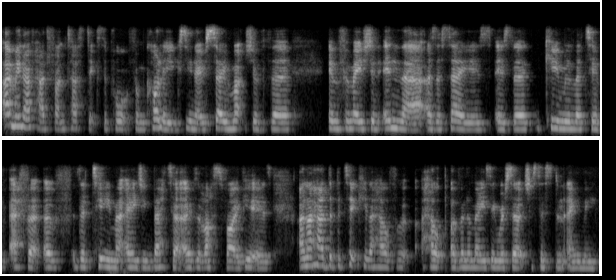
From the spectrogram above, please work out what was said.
I mean, I've had fantastic support from colleagues. You know, so much of the information in there, as I say, is is the cumulative effort of the team at Aging Better over the last five years. And I had the particular help help of an amazing research assistant, Amy.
